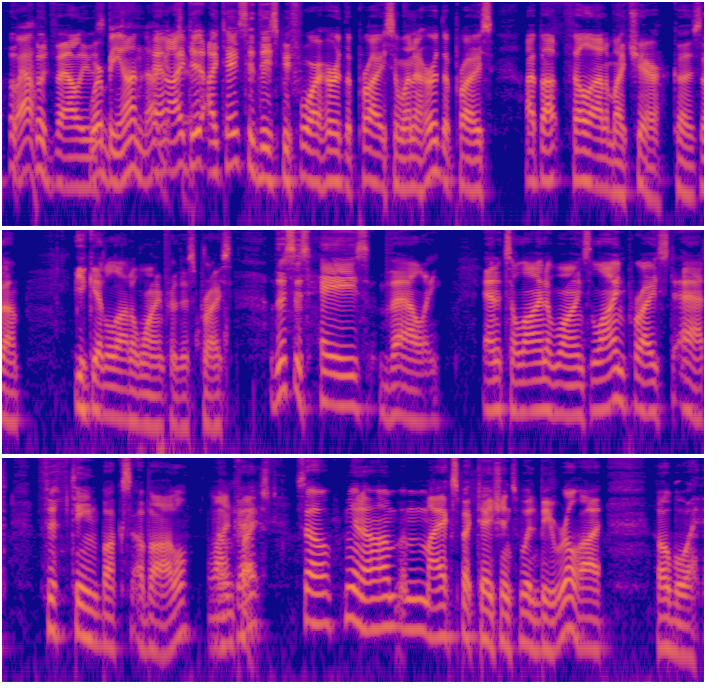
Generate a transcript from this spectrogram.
wow. Good values. We're beyond nuggets. And I here. did. I tasted these before I heard the price, and when I heard the price, I about fell out of my chair because um, you get a lot of wine for this price. This is Hayes Valley, and it's a line of wines, line priced at fifteen bucks a bottle. Line priced. So you know, um, my expectations wouldn't be real high. Oh boy.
